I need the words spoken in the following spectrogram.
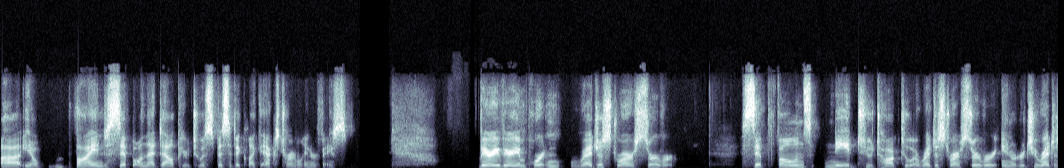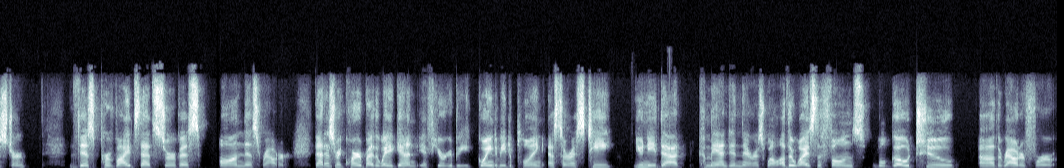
uh, you know, bind SIP on that dial peer to a specific like external interface. Very, very important, registrar server. SIP phones need to talk to a registrar server in order to register. This provides that service on this router. That is required, by the way, again, if you're going to be deploying SRST, you need that command in there as well. Otherwise, the phones will go to uh, the router for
